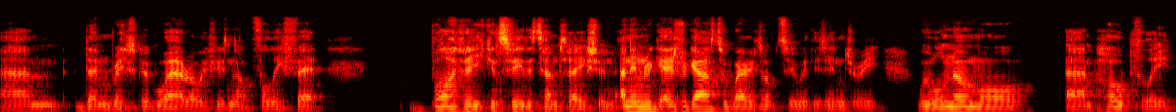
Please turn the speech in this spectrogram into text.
um, than risk Aguero if he's not fully fit. But I think you can see the temptation. And in reg- as regards to where he's up to with his injury, we will know more um, hopefully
